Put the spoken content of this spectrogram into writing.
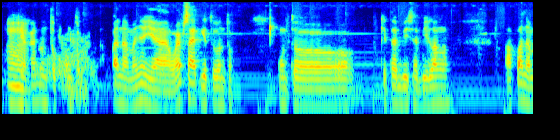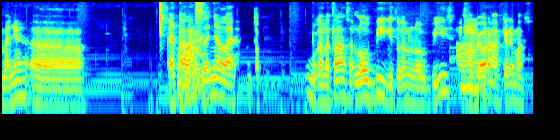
Mm. ya kan untuk untuk apa namanya ya website gitu untuk untuk kita bisa bilang apa namanya eh etalasenya lah untuk bukan etalase lobby gitu kan lobby Hmm. sampai orang akhirnya masuk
